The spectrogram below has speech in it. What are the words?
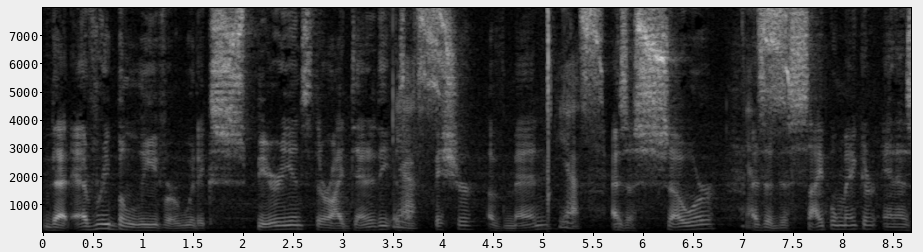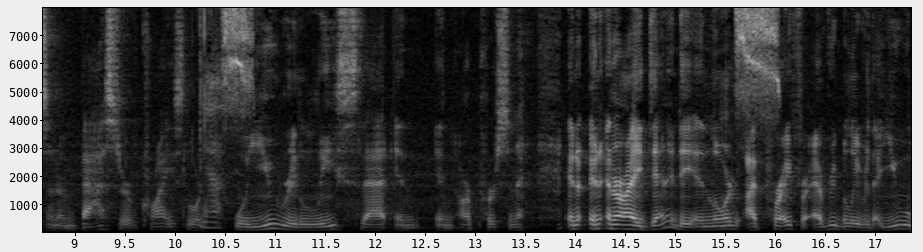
that every believer would experience their identity as Yes. a fisher of men, Yes. as a sower, as a disciple maker, and as an ambassador of Christ, Lord. Yes. Will you release that in, in our person, in, in, in our identity? And Lord, I pray for every believer that you will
